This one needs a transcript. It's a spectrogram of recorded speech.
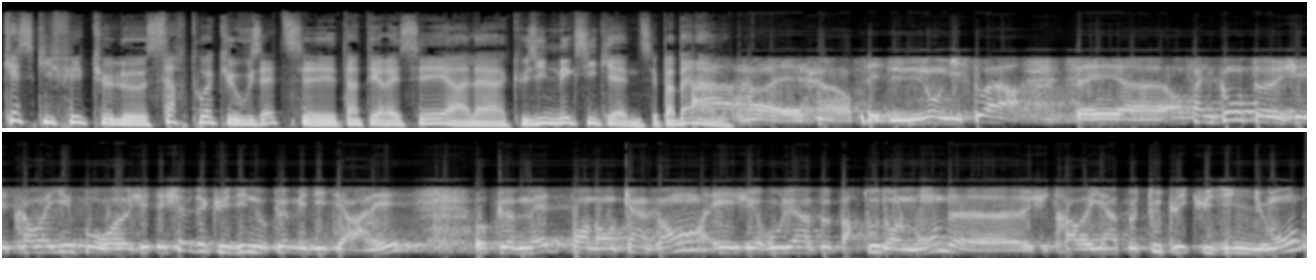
Qu'est-ce qui fait que le Sartois que vous êtes s'est intéressé à la cuisine mexicaine? C'est pas banal. Ah c'est une longue histoire. C'est, en fin de compte, j'ai travaillé pour, j'étais chef de cuisine au Club Méditerranée, au Club Med pendant 15 ans et j'ai roulé un peu partout dans le monde. Euh, j'ai travaillé un peu toutes les cuisines du monde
